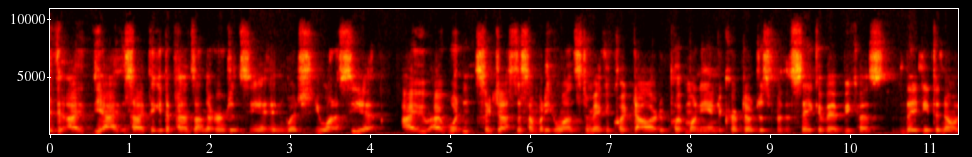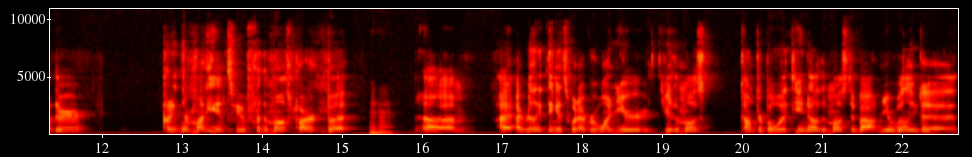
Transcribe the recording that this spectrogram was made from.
it, I yeah, I- so I think it depends on the urgency in which you want to see it. I I wouldn't suggest to somebody who wants to make a quick dollar to put money into crypto just for the sake of it because they need to know what they're putting their money into for the most part. But hmm um, I, I really think it's whatever one you're you're the most comfortable with, you know the most about, and you're willing to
